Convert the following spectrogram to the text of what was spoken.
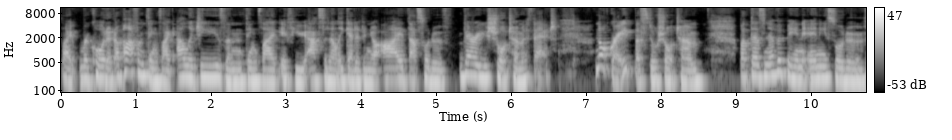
like recorded apart from things like allergies and things like if you accidentally get it in your eye that sort of very short term effect. Not great but still short term but there's never been any sort of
